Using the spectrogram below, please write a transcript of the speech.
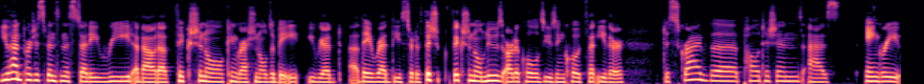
you had participants in the study read about a fictional congressional debate. You read, uh, they read these sort of fish- fictional news articles using quotes that either described the politicians as angry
